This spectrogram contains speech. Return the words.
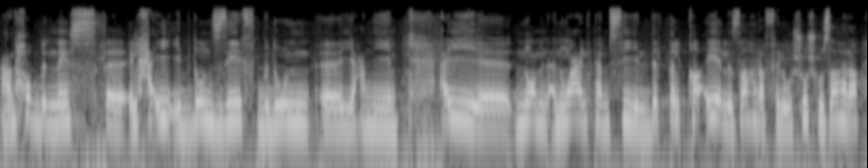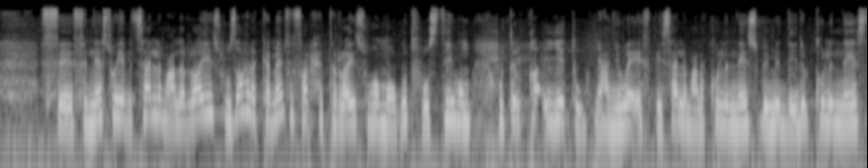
عن حب الناس آه، الحقيقي بدون زيف بدون آه، يعني أي نوع من أنواع التمثيل. دي التلقائية اللي ظاهرة في الوشوش وظاهرة في, في الناس وهي بتسلم على الرئيس وظاهرة كمان في فرحة الرئيس وهو موجود في وسطيهم وتلقائيته. يعني واقف بيسلم على كل الناس وبيمد ايده لكل الناس.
